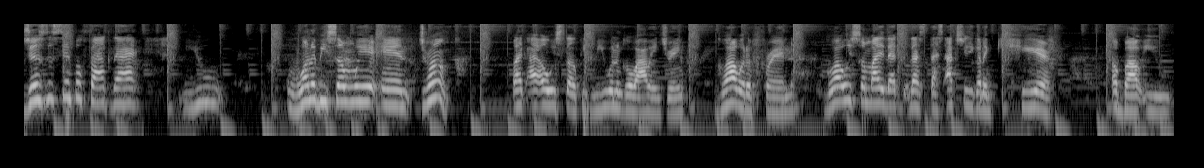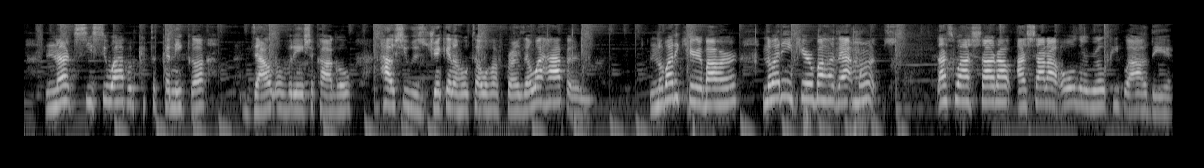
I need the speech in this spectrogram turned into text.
just the simple fact that you want to be somewhere and drunk. Like I always tell people, you want to go out and drink, go out with a friend, go out with somebody that that's that's actually gonna care about you. Not see see what happened to Kenneka down over there in Chicago, how she was drinking a hotel with her friends, and what happened. Nobody cared about her. Nobody didn't care about her that much. That's why I shout out. I shout out all the real people out there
